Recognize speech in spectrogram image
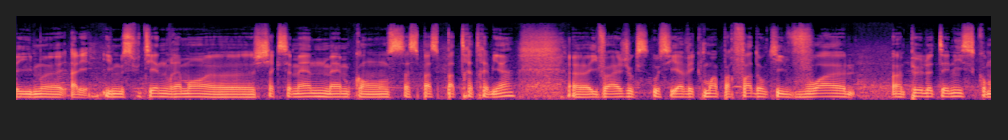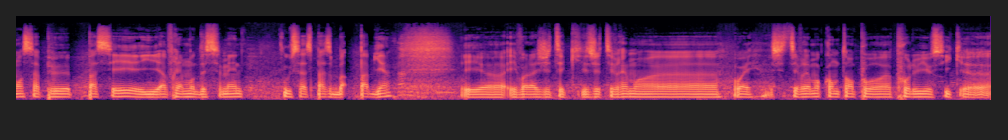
Ils me, allez, ils me soutiennent vraiment euh, chaque semaine, même quand ça se passe pas très très bien. Euh, ils voyagent aussi avec moi parfois, donc ils voient un peu le tennis, comment ça peut passer. Il y a vraiment des semaines où ça se passe pas bien. Et, euh, et voilà, j'étais vraiment, euh, ouais, vraiment content pour, pour lui aussi que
